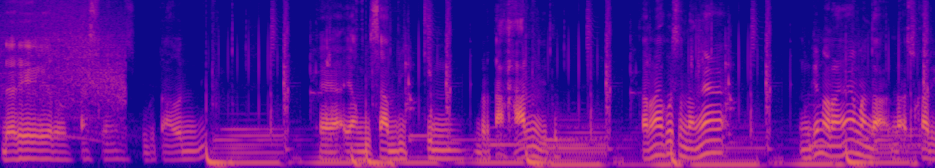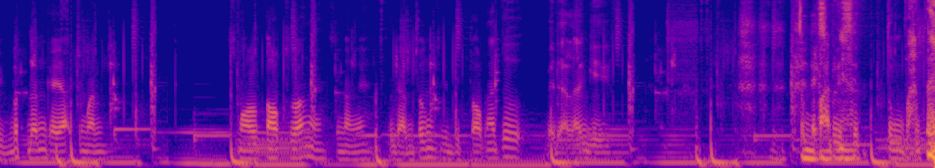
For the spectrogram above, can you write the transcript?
dari Rolfas yang 10 tahun ini? Kayak yang bisa bikin bertahan gitu. Karena aku senangnya mungkin orangnya emang nggak nggak suka ribet dan kayak cuman small talk doang ya senangnya. Tergantung si big talknya tuh beda lagi. Tempatnya. eksplisit tempatnya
